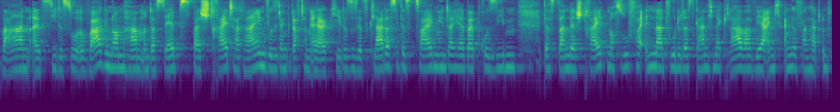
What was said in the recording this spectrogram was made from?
waren, als sie das so wahrgenommen haben und das selbst bei Streitereien, wo sie dann gedacht haben, ja, okay, das ist jetzt klar, dass sie das zeigen hinterher bei Pro7, dass dann der Streit noch so verändert wurde, dass gar nicht mehr klar war, wer eigentlich angefangen hat und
